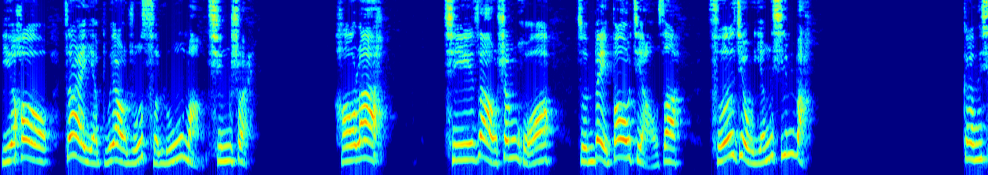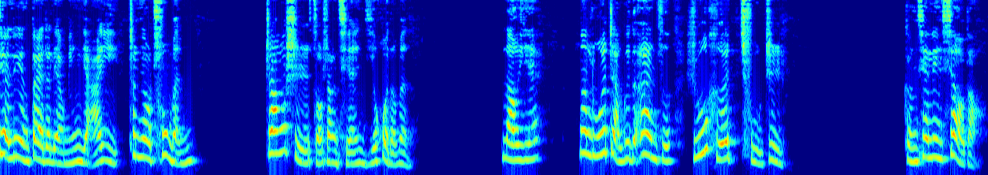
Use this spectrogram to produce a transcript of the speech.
以后再也不要如此鲁莽轻率。好了，起灶生火，准备包饺子，辞旧迎新吧。耿县令带着两名衙役正要出门，张氏走上前，疑惑的问：“老爷。”那罗掌柜的案子如何处置？耿县令笑道：“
